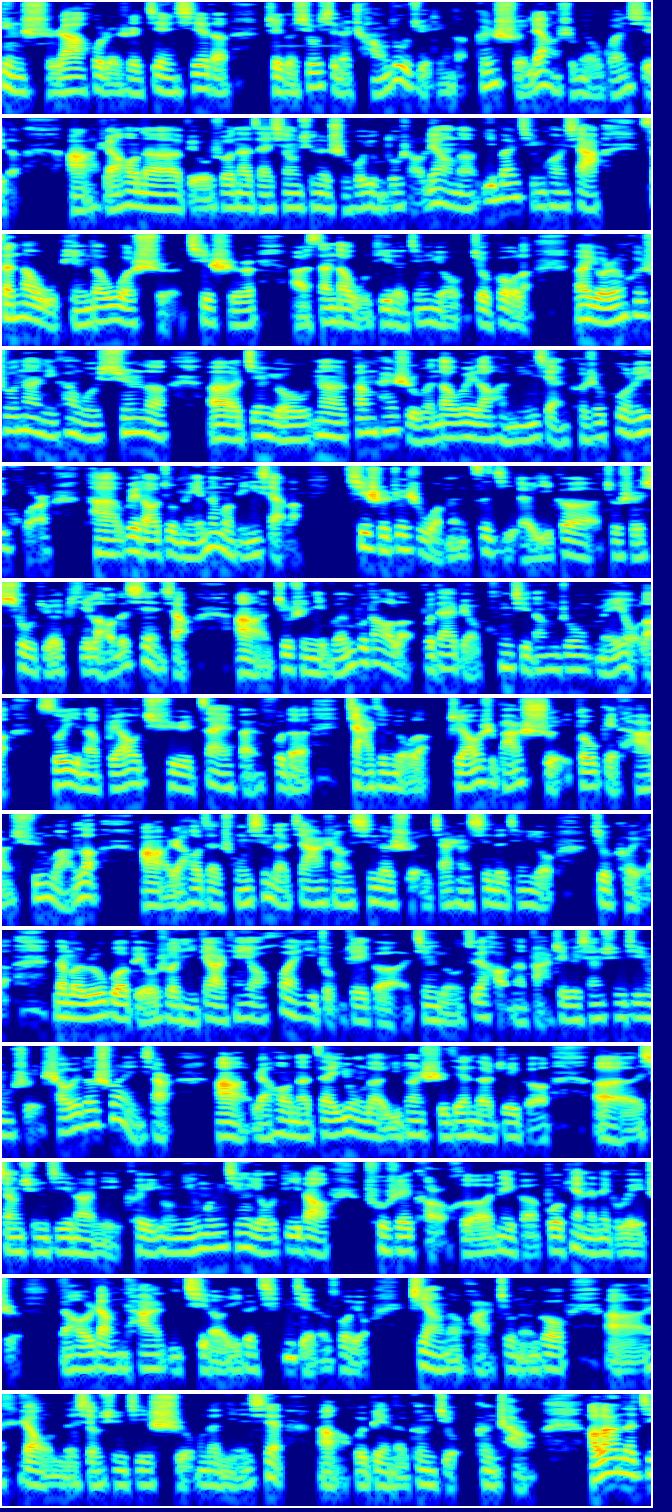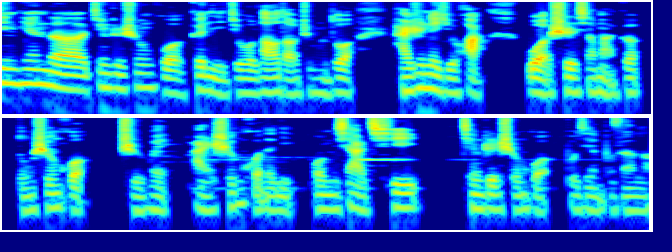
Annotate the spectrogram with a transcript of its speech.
定时啊，或者是间歇的这个休息的长度决定的，跟水量是没有关系的啊。然后呢，比如说呢，在香薰的时候用多少量呢？一般情况下，三到五瓶的卧室，其实啊，三到五滴的精油就够了。呃，有人会说，那你看我熏了呃精油，那刚开始闻到味道很明显，可是过了一会儿，它味道就没那么明显了。其实这是我们自己的一个就是嗅觉疲劳的现象。啊，就是你闻不到了，不代表空气当中没有了，所以呢，不要去再反复的加精油了，只要是把水都给它熏完了啊，然后再重新的加上新的水，加上新的精油就可以了。那么如果比如说你第二天要换一种这个精油，最好呢把这个香薰机用水稍微的涮一下啊，然后呢再用了一段时间的这个呃香薰机呢，你可以用柠檬精油滴到出水口和那个拨片的那个位置，然后让它起到一个清洁的。作用，这样的话就能够啊，让我们的香薰机使用的年限啊会变得更久更长。好啦，那今天的精致生活跟你就唠叨这么多，还是那句话，我是小马哥，懂生活，只为爱生活的你。我们下期精致生活不见不散了。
